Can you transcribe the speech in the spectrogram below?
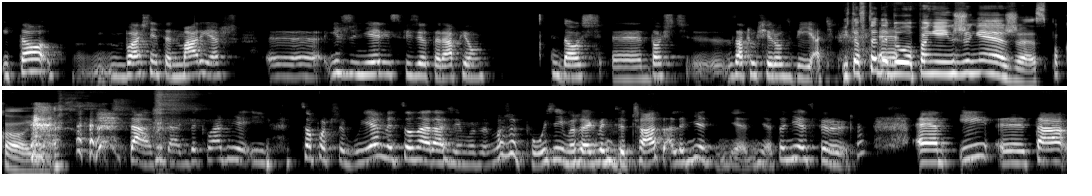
I to właśnie ten mariaż inżynierii z fizjoterapią dość, e, dość e, zaczął się rozwijać. I to wtedy e... było, panie inżynierze, spokojnie. tak, tak, dokładnie. I co potrzebujemy, co na razie, może, może później, może jak będzie czas, ale nie, nie, nie, to nie jest priorytet. I ta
